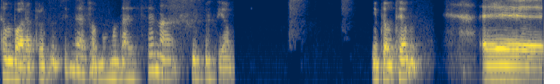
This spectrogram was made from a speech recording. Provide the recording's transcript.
Então, bora produzir, né? Vamos mudar esse cenário. então, temos. É...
